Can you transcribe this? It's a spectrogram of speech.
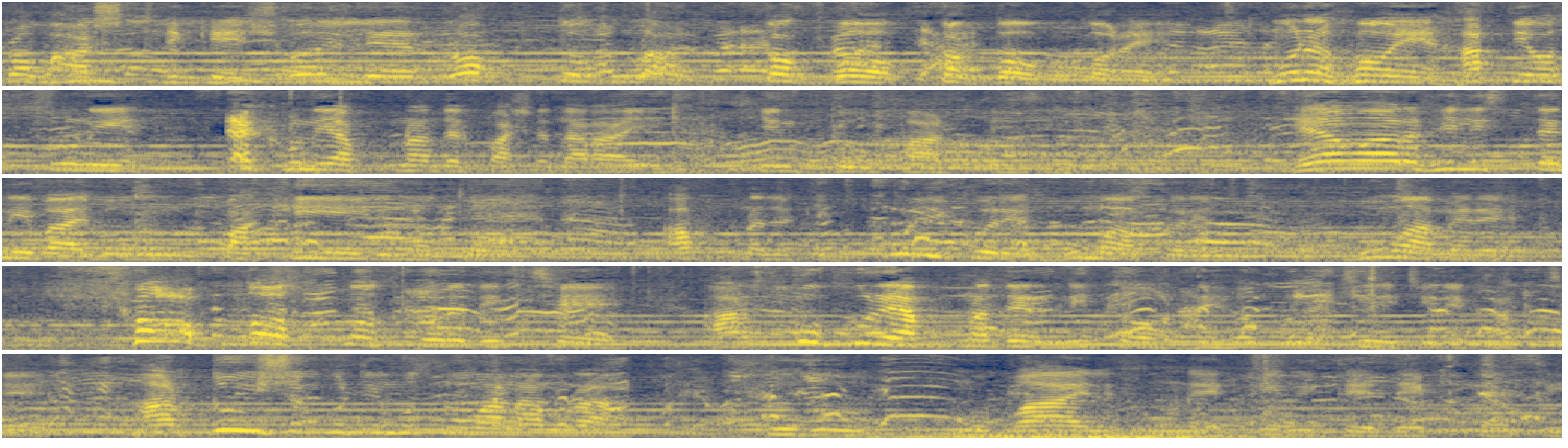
প্রবাস থেকে শরীরের রক্ত করে। মনে হয় হাতে অস্ত্র নিয়ে এখনই আপনাদের পাশে দাঁড়াই, কিন্তু পারতেছি হে আমার ফিলিস্তিনি ভাই বোন পাখির মতো আপনাদেরকে গুলি করে বোমা করে, বোমা মেরে সব তসনস করে দিচ্ছে। আর কুকুরে আপনাদের নিত দেহগুলো চিনি চিনি খাচ্ছে। আর দুইশো কোটি মুসলমান আমরা শুধু মোবাইল ফোনে, টিভিতে দেখতাছি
